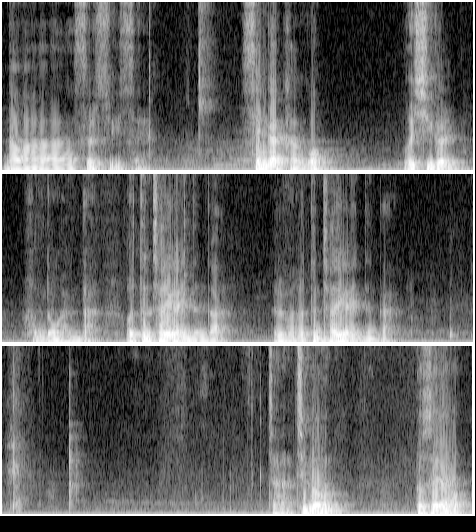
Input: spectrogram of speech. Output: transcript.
나왔을 수 있어요. 생각하고 의식을 혼동한다. 어떤 차이가 있는가? 여러분, 어떤 차이가 있는가? 자, 지금 보세요.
